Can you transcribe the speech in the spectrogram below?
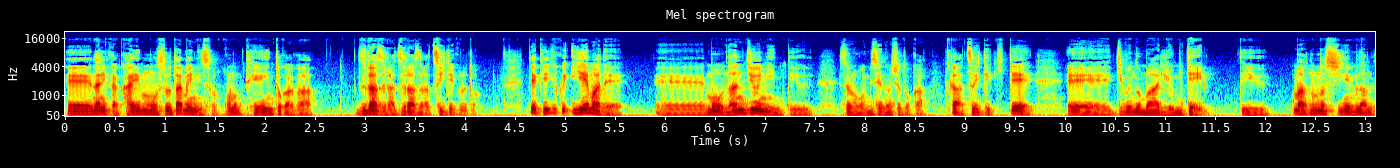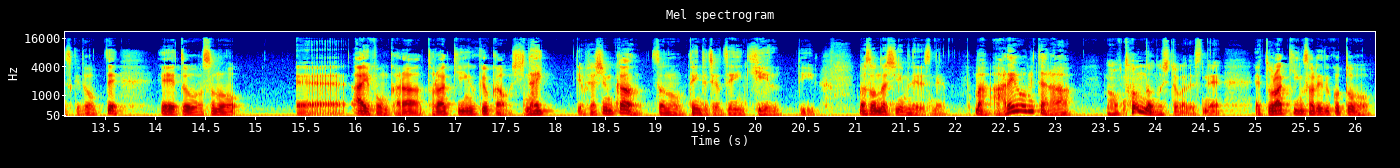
えー何か買い物するために、そこの店員とかがずらずらずらずらついてくると。で、結局家まで、えーもう何十人っていう、そのお店の人とかがついてきて、えー自分の周りを見ているっていう、まあ、そんな CM なんですけど、で、えっ、と、その、えー iPhone からトラッキング許可をしないってした瞬間、その店員たちが全員消えるっていう、まあそんな CM でですね。まああれを見たら、まあほとんどの人がですね、トラッキングされることを、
